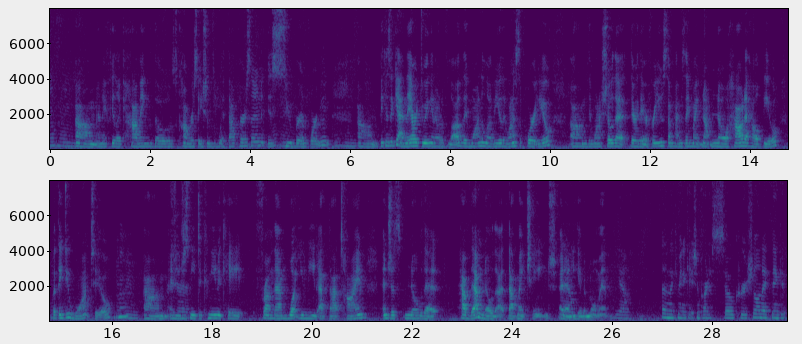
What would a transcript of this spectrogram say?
Mm-hmm. Um, and I feel like having those conversations with that person is mm-hmm. super important mm-hmm. Um, because again, they are doing it out of love. They want to love you. They want to support you. Um, they want to show that they're there for you. Sometimes they might not know how to help you, but they do want to. Mm-hmm. Um, and sure. you just need to communicate from them what you need at that time and just know that, have them know that that might change at yeah. any given moment. Yeah. And the communication part is so crucial. And I think it,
